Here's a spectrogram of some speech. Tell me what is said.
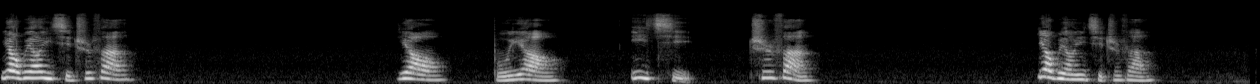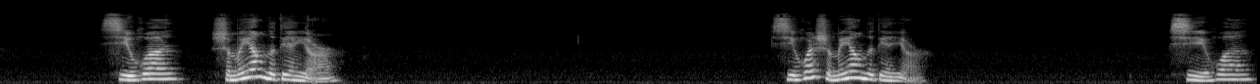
要不要一起吃饭？要不要一起吃饭？要不要一起吃饭？喜欢什么样的电影？喜欢什么样的电影？喜欢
